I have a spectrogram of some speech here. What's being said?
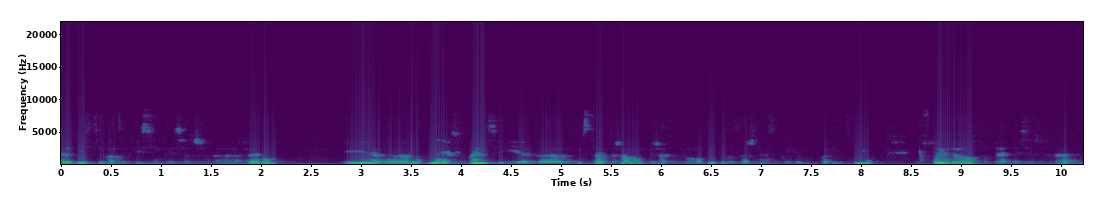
е, 228 тисяч гривень. І надання субвенції з місцевого державного бюджету відділу Зажненської поліції у сумі 95 тисяч гривень.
